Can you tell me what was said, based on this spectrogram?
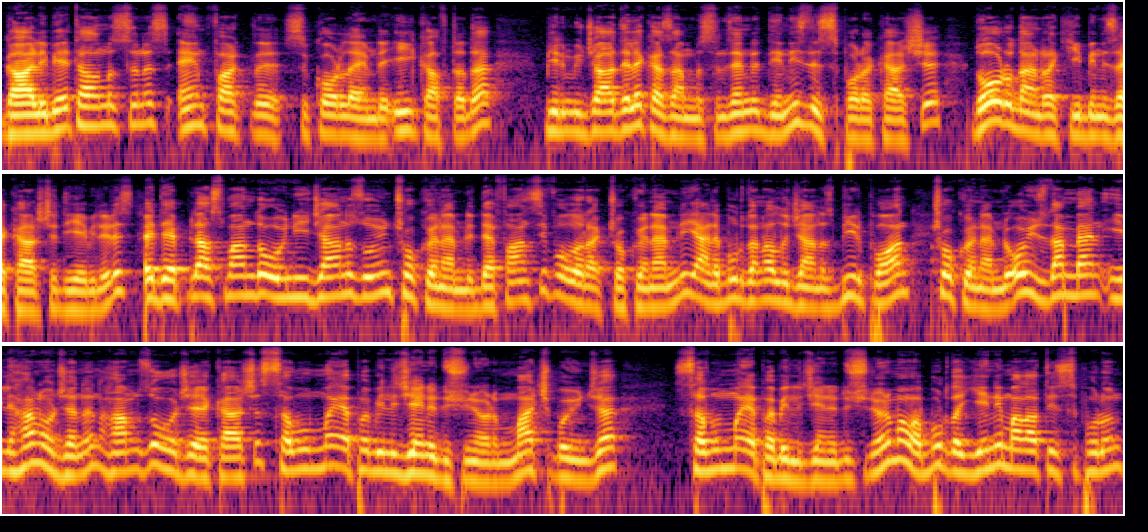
galibiyet almışsınız. En farklı skorla hem de ilk haftada bir mücadele kazanmışsınız. Hem de Denizli Spor'a karşı doğrudan rakibinize karşı diyebiliriz. Ve deplasmanda oynayacağınız oyun çok önemli. Defansif olarak çok önemli. Yani buradan alacağınız bir puan çok önemli. O yüzden ben İlhan Hoca'nın Hamza Hoca'ya karşı savunma yapabileceğini düşünüyorum. Maç boyunca savunma yapabileceğini düşünüyorum ama burada yeni Malatya Spor'un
